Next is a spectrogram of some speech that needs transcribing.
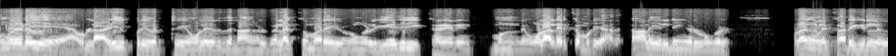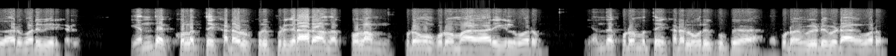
உங்களிடையே உள்ள அழிவுக்குரியவற்றை உங்களிலிருந்து நாங்கள் விளக்கும் வரை உங்கள் எதிரிகளின் முன் உங்களால் நிற்க முடியாது. காலையில் நீங்கள் உங்கள் குளங்களுக்கு அருகில் வருவீர்கள். எந்த குலத்தை கடவுள் குறிப்பிடுகிறாரோ அந்த குளம் குடும்பம் குடும்பமாக அருகில் வரும். எந்த குடும்பத்தை கடல் உருக்கு அந்த குடும்பம் வீடு வீடாக வரும்.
